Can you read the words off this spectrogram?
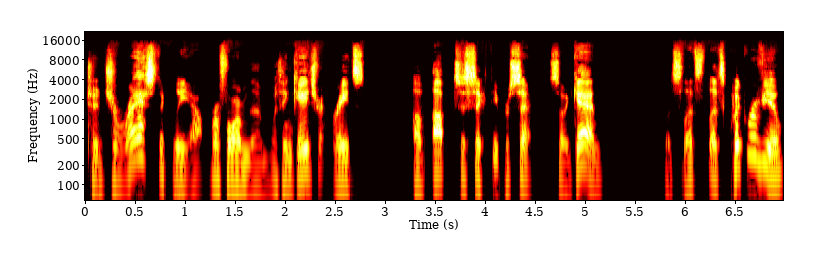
to drastically outperform them with engagement rates of up to 60%. So again, let's let's let's quick review.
